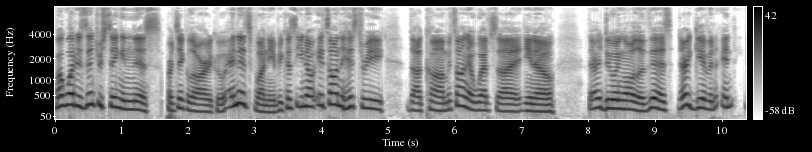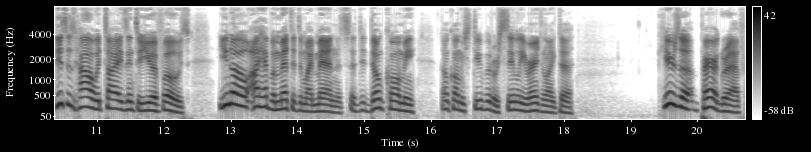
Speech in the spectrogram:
But what is interesting in this particular article, and it's funny because, you know, it's on the history.com, it's on their website, you know, they're doing all of this. They're giving, and this is how it ties into UFOs. You know, I have a method to my madness. So don't call me, don't call me stupid or silly or anything like that. Here's a paragraph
